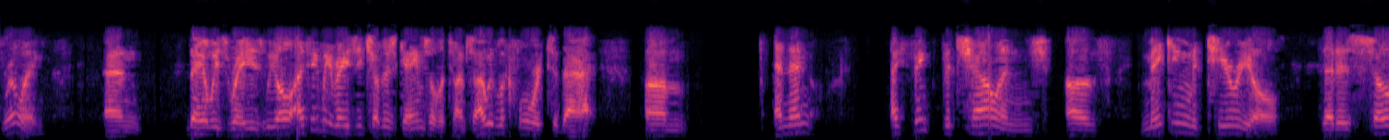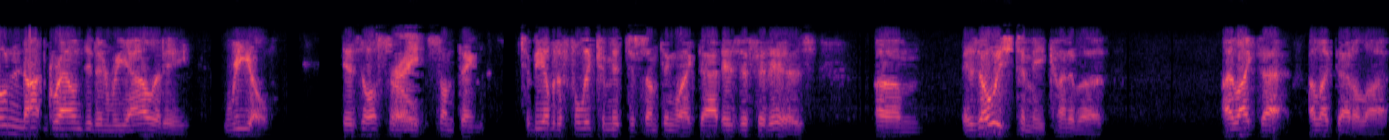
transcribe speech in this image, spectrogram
thrilling, and they always raise we all I think we raise each other's games all the time. So I would look forward to that. Um, and then I think the challenge of making material that is so not grounded in reality real is also right. something to be able to fully commit to something like that as if it is um, is always to me kind of a I like that. I like that a lot.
